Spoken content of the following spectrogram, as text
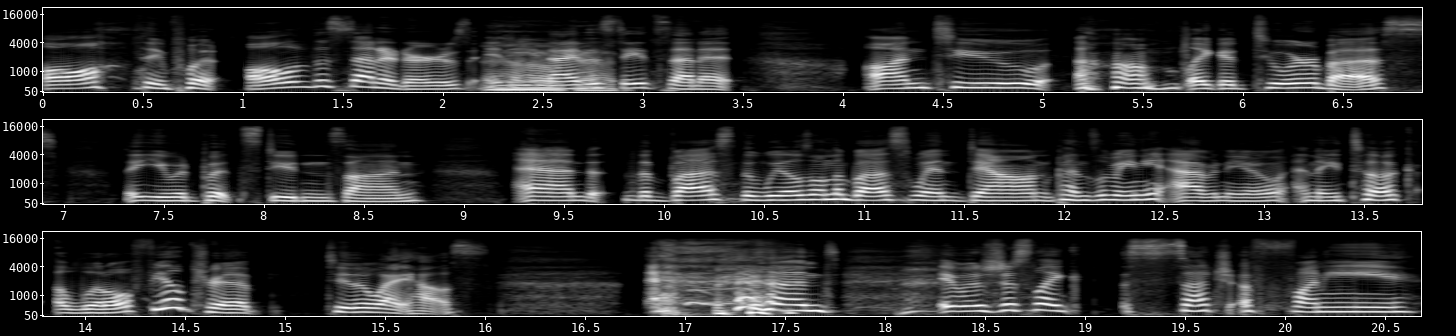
all they put all of the senators in the Oh, United God. States Senate onto um, like a tour bus that you would put students on. And the bus, the wheels on the bus went down Pennsylvania Avenue and they took a little field trip to the White House. and it was just like such a funny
